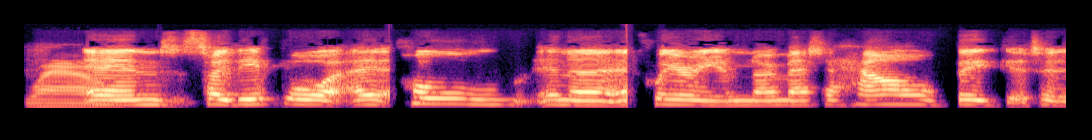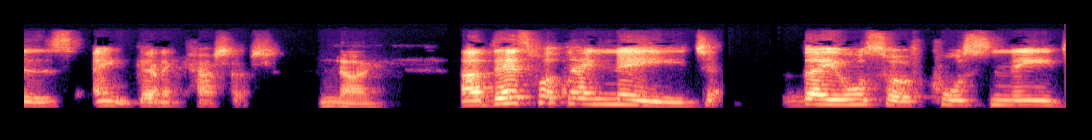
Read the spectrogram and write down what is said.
Wow. And so, therefore, a pool in an aquarium, no matter how big it is, ain't going to cut it. no. Uh, that's what they need. They also, of course, need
